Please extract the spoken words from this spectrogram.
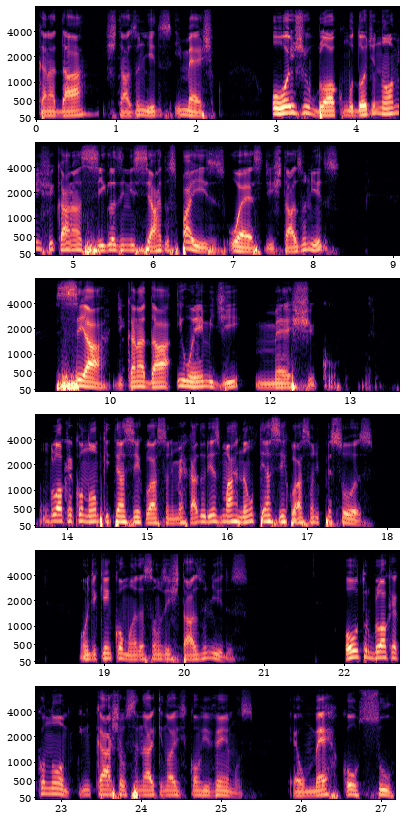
Canadá, Estados Unidos e México. Hoje o bloco mudou de nome e ficaram as siglas iniciais dos países, o S de Estados Unidos, CA de Canadá e o M de México. Um bloco econômico que tem a circulação de mercadorias, mas não tem a circulação de pessoas, onde quem comanda são os Estados Unidos. Outro bloco econômico que encaixa o cenário que nós convivemos é o Mercosul.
